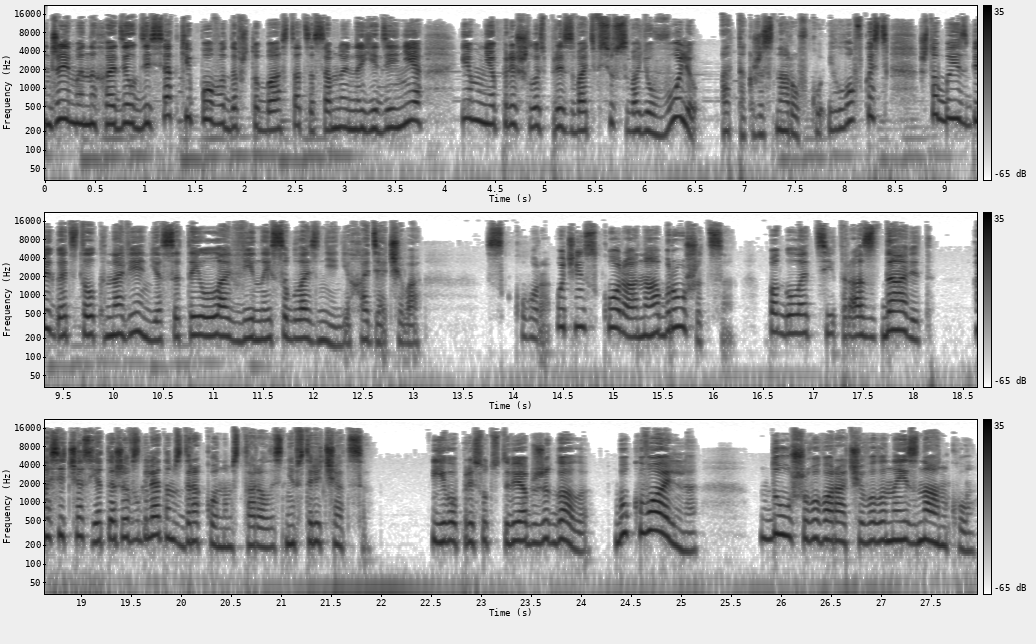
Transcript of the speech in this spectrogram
Джейми находил десятки поводов, чтобы остаться со мной наедине, и мне пришлось призвать всю свою волю, а также сноровку и ловкость, чтобы избегать столкновения с этой лавиной соблазнения ходячего. Скоро, очень скоро она обрушится, поглотит, раздавит. А сейчас я даже взглядом с драконом старалась не встречаться. Его присутствие обжигало. Буквально — душу выворачивала наизнанку.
